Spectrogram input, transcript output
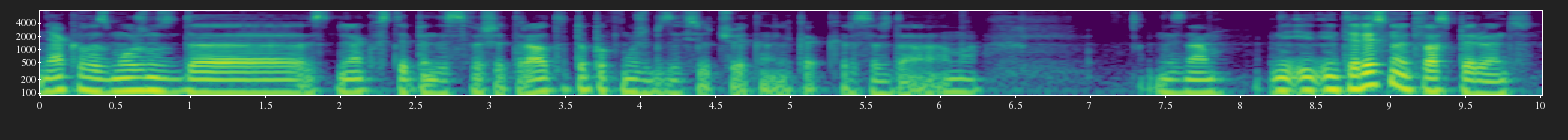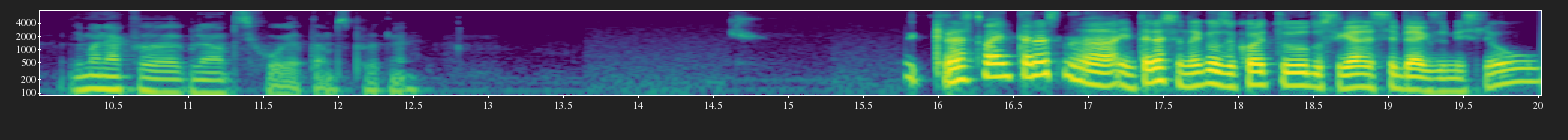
някаква възможност да до някаква степен да свършат работа, то пък може би зависи от човека, нали, как разсъждава, ама не знам. Интересно е това с первенето. Има някаква голяма психология там, според мен. Крас, това е интересна, интересен него, за който до сега не се бях замислил.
